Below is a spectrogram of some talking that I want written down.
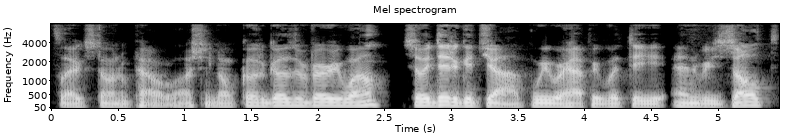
flagstone and power washing don't go together very well. So he did a good job. We were happy with the end result.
